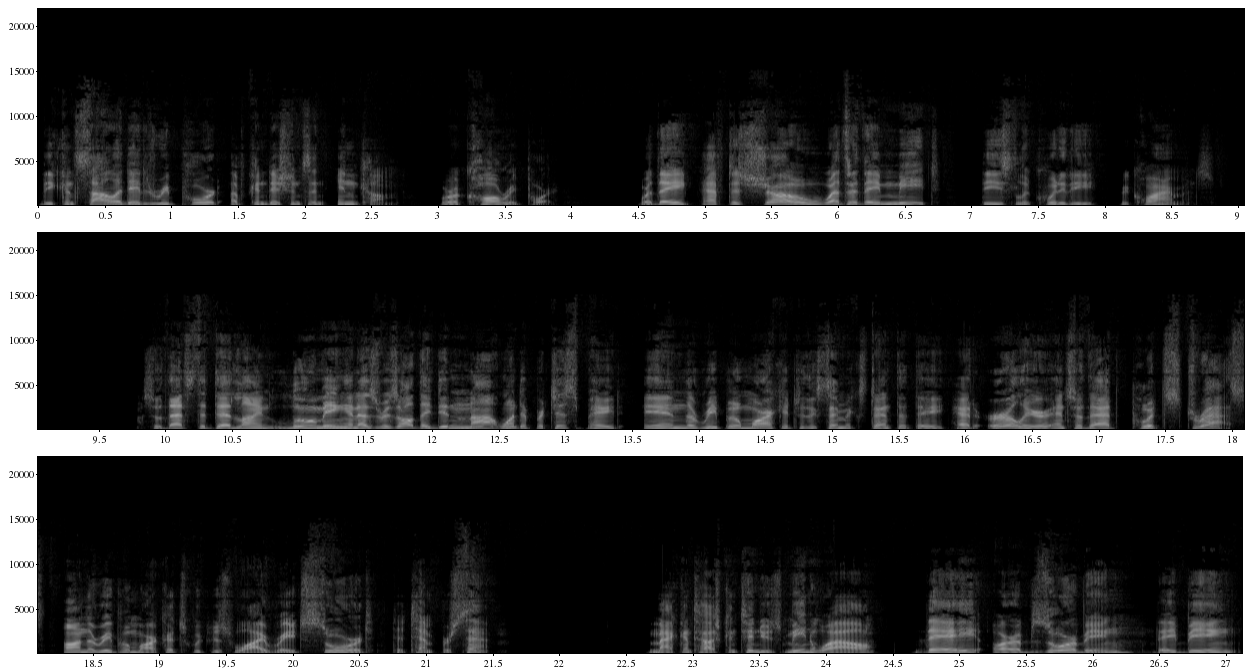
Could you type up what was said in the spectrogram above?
the Consolidated Report of Conditions and Income, or a call report, where they have to show whether they meet these liquidity requirements. So that's the deadline looming. And as a result, they did not want to participate in the repo market to the same extent that they had earlier. And so that put stress on the repo markets, which is why rates soared to 10%. Mackintosh continues. Meanwhile, they are absorbing, they being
